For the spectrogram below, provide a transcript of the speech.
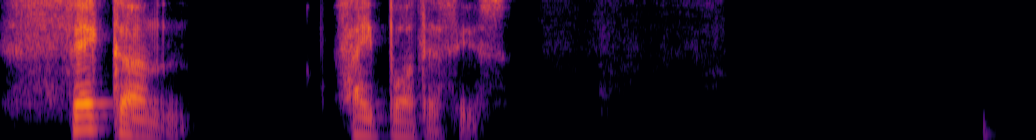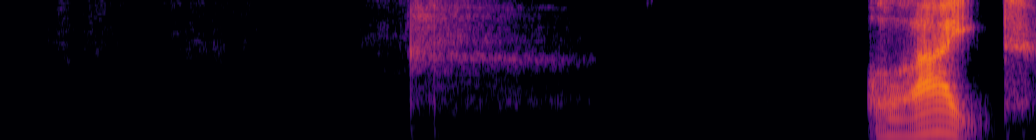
Second hypothesis light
